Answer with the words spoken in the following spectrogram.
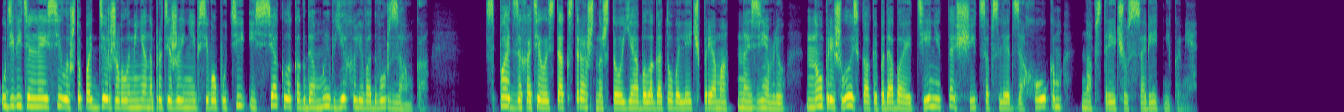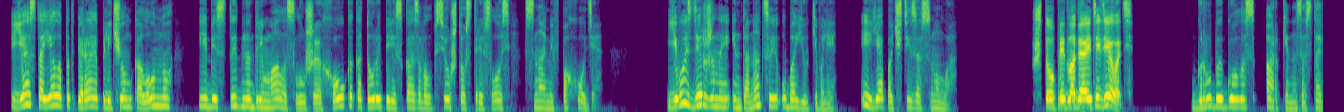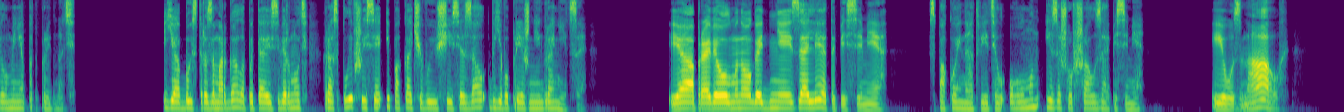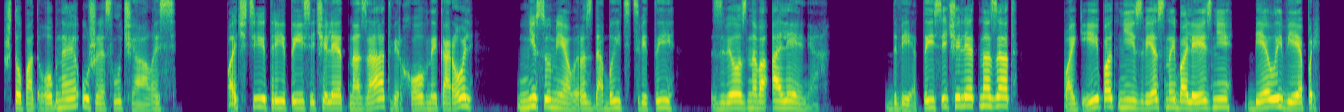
Удивительная сила, что поддерживала меня на протяжении всего пути, иссякла, когда мы въехали во двор замка. Спать захотелось так страшно, что я была готова лечь прямо на землю, но пришлось, как и подобает тени, тащиться вслед за Хоуком навстречу с советниками. Я стояла, подпирая плечом колонну, и бесстыдно дремала, слушая Хоука, который пересказывал все, что стряслось с нами в походе. Его сдержанные интонации убаюкивали, и я почти заснула. «Что предлагаете делать?» Грубый голос Аркина заставил меня подпрыгнуть. Я быстро заморгала, пытаясь вернуть расплывшийся и покачивающийся зал в его прежние границы. «Я провел много дней за летописями», — спокойно ответил Олман и зашуршал записями. «И узнал, что подобное уже случалось. Почти три тысячи лет назад Верховный Король не сумел раздобыть цветы звездного оленя. Две тысячи лет назад погиб от неизвестной болезни белый вепрь,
